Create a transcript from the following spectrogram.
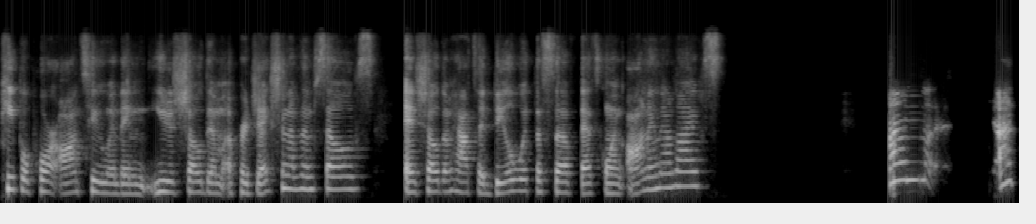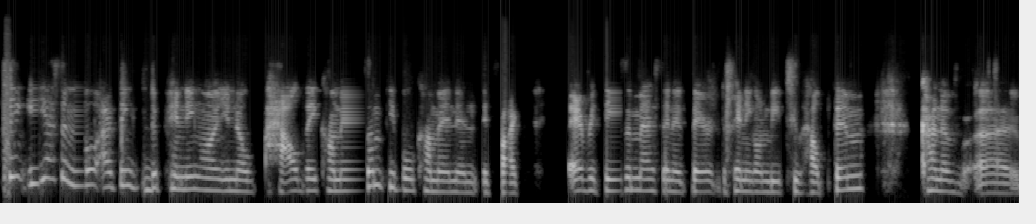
people pour onto, and then you just show them a projection of themselves and show them how to deal with the stuff that's going on in their lives? Um, I think yes and no. I think depending on you know how they come in. Some people come in and it's like everything's a mess, and it, they're depending on me to help them kind of uh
